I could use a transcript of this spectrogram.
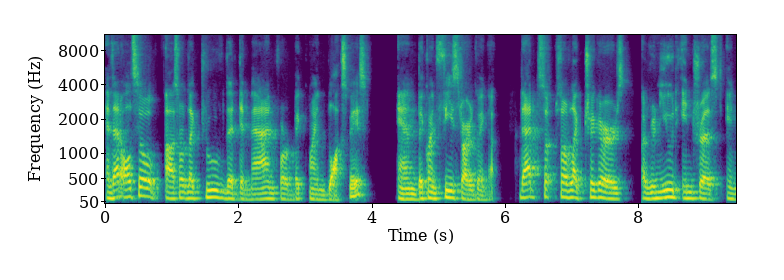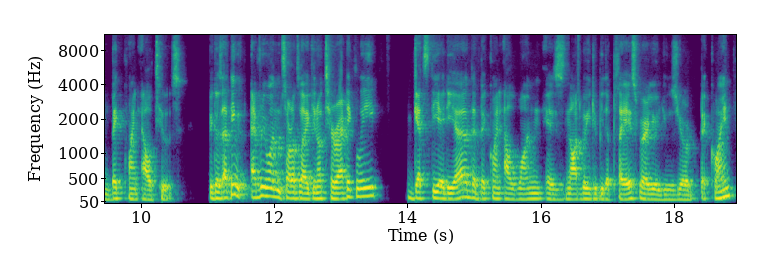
And that also uh, sort of like proved the demand for Bitcoin block space and Bitcoin fees started going up. That so, sort of like triggers a renewed interest in Bitcoin L2s. Because I think everyone sort of like, you know, theoretically gets the idea that Bitcoin L1 is not going to be the place where you use your Bitcoin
